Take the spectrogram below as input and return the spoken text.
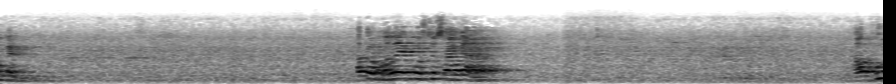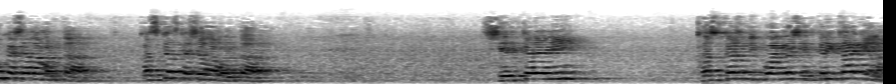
पकडली. आता मला एक गोष्ट सांगा. अफू कशाला म्हणतात? खसखस कशाला म्हणतात? शेतकऱ्यांनी खसखस पिकवायला शेतकरी का केला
